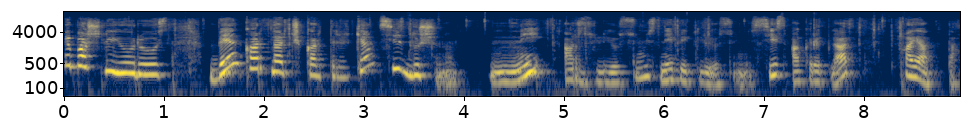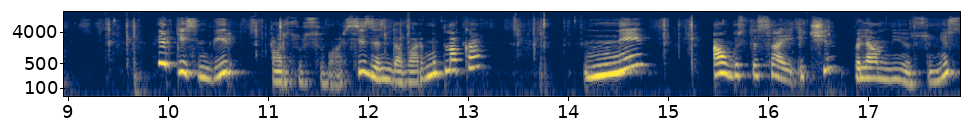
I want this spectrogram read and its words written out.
Ve başlıyoruz. Ben kartlar çıkartırken siz düşünün. Ne arzuluyorsunuz, ne bekliyorsunuz? Siz akrepler hayatta. Herkesin bir arzusu var. Sizin de var mutlaka. Ne Ağustos ayı için planlıyorsunuz?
